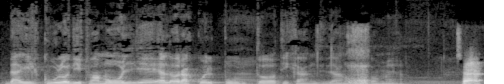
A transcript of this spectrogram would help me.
dai il culo di tua moglie e allora a quel punto ti candidano come... Cioè,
